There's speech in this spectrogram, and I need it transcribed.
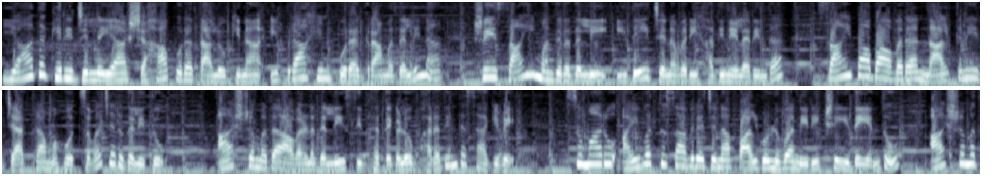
ಯಾದಗಿರಿ ಜಿಲ್ಲೆಯ ಶಹಾಪುರ ತಾಲೂಕಿನ ಇಬ್ರಾಹಿಂಪುರ ಗ್ರಾಮದಲ್ಲಿನ ಶ್ರೀ ಸಾಯಿ ಮಂದಿರದಲ್ಲಿ ಇದೇ ಜನವರಿ ಹದಿನೇಳರಿಂದ ಸಾಯಿಬಾಬಾ ಅವರ ನಾಲ್ಕನೇ ಜಾತ್ರಾ ಮಹೋತ್ಸವ ಜರುಗಲಿತು. ಆಶ್ರಮದ ಆವರಣದಲ್ಲಿ ಸಿದ್ಧತೆಗಳು ಭರದಿಂದ ಸಾಗಿವೆ. ಸುಮಾರು ಐವತ್ತು ಸಾವಿರ ಜನ ಪಾಲ್ಗೊಳ್ಳುವ ನಿರೀಕ್ಷೆ ಇದೆ ಎಂದು ಆಶ್ರಮದ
